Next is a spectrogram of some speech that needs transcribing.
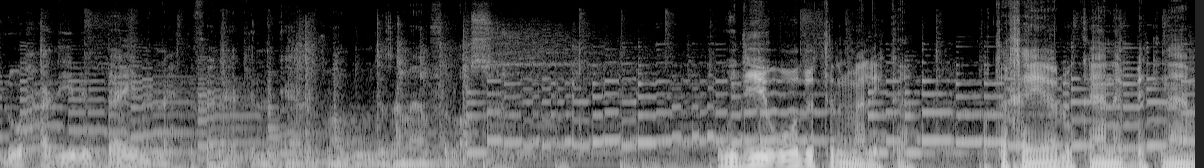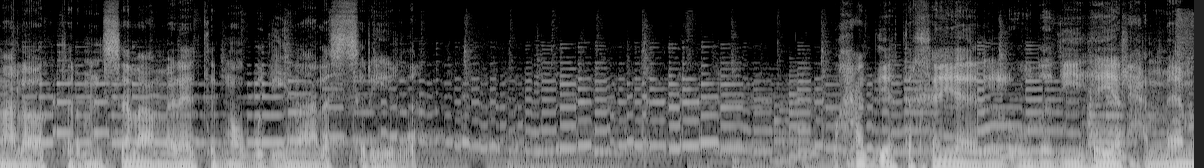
واللوحة دي بتبين الاحتفالات اللي كانت موجودة زمان في القصر. ودي أوضة الملكة. وتخيلوا كانت بتنام على أكتر من سبع مراتب موجودين على السرير ده. وحد يتخيل الأوضة دي هي الحمام؟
